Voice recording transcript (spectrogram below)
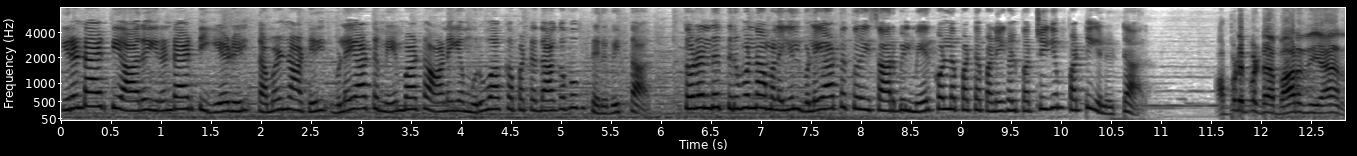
இரண்டாயிரத்தி ஆறு இரண்டாயிரத்தி ஏழில் தமிழ்நாட்டில் விளையாட்டு மேம்பாட்டு ஆணையம் உருவாக்கப்பட்டதாகவும் தெரிவித்தார். தொடர்ந்து திருவண்ணாமலையில் விளையாட்டுத்துறை சார்பில் மேற்கொள்ளப்பட்ட பணிகள் பற்றியும் பட்டியலிட்டார். அப்படிப்பட்ட பாரதியார்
